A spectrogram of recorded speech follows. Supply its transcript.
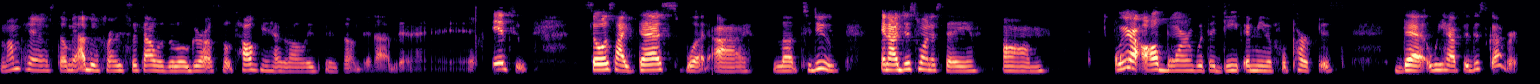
my parents told me I've been friendly since I was a little girl, so talking has always been something that I've been into. So it's like that's what I love to do. And I just want to say, um, we are all born with a deep and meaningful purpose that we have to discover.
